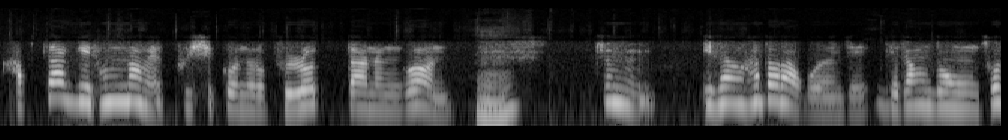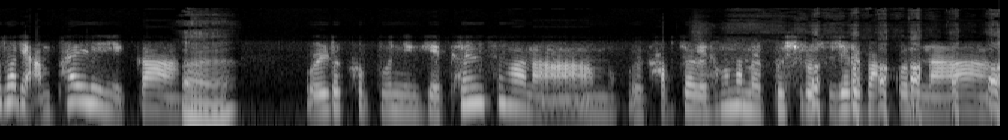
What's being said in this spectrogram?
갑자기 성남 FC 건으로 불렀다는 건좀 음. 이상하더라고요. 이제 대장동 소설이 안 팔리니까 네. 월드컵 분위기에 편승하나, 뭐 갑자기 성남 FC로 주제를 바꿨나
